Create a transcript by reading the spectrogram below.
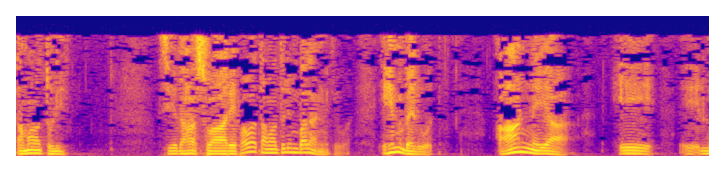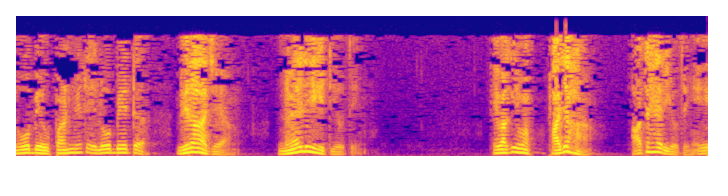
තමා තුලින් සිය දහස් වාරේ පව තමා තුලින් බලන්න කිව්වා. එහෙම බැලුවොත් ආන්න එයා ඒ ඒ ලෝභය උපන් විට ඒ ලෝභයට විරාජයන් නොඇලී හිටියොත් ඒ වගේම පජහා අතහැරියොත් ඒ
